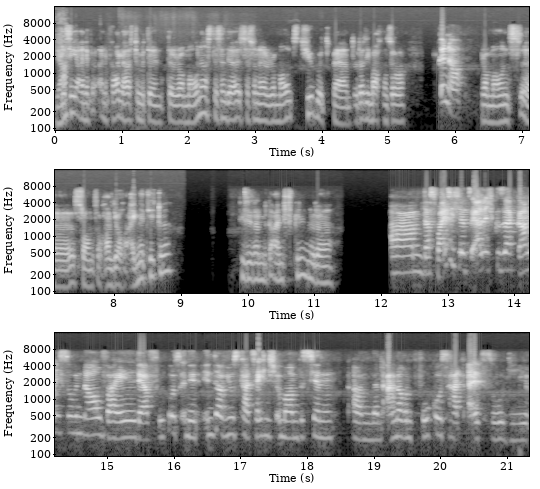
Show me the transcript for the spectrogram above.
ja? Casey, eine, eine Frage hast du mit den, den Ramonas. Das sind ja, ist das so eine Ramones Tribute Band, oder? Die machen so genau. Ramones äh, Songs. Auch, haben die auch eigene Titel, die sie dann mit einspielen, oder? Ähm, das weiß ich jetzt ehrlich gesagt gar nicht so genau, weil der Fokus in den Interviews tatsächlich immer ein bisschen ähm, einen anderen Fokus hat als so die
